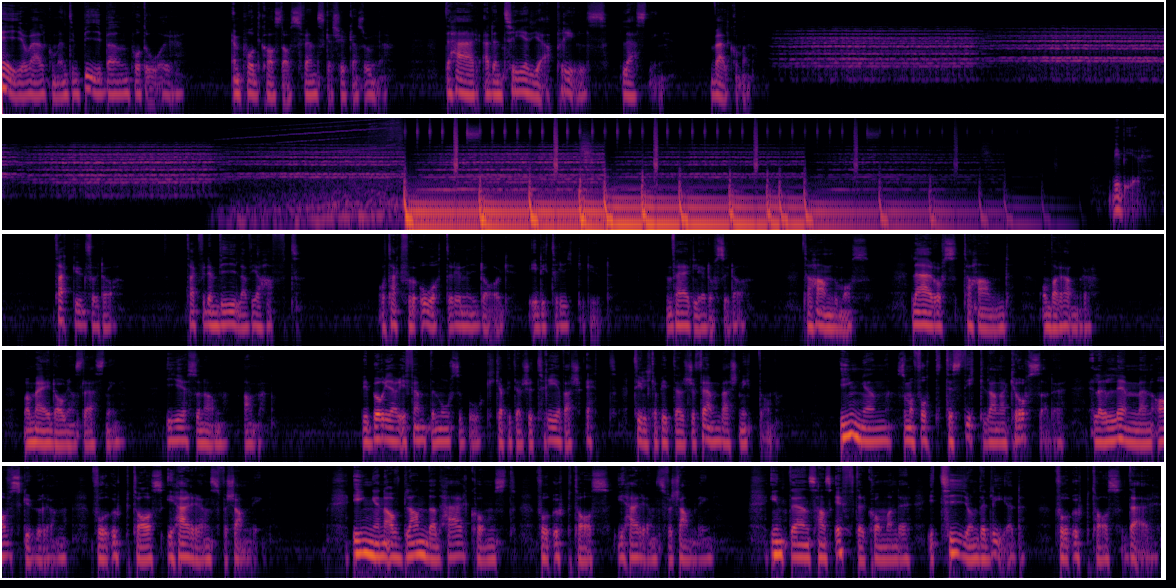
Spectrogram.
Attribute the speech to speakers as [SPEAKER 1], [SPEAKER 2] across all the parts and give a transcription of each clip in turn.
[SPEAKER 1] Hej och välkommen till Bibeln på ett år. En podcast av Svenska kyrkans unga. Det här är den 3 aprils läsning. Välkommen. Gud för idag. Tack för den vila vi har haft. Och tack för åter en ny dag i ditt rike, Gud. Vägled oss idag. Ta hand om oss. Lär oss ta hand om varandra. Var med i dagens läsning. I Jesu namn. Amen. Vi börjar i femte Mosebok kapitel 23, vers 1 till kapitel 25, vers 19. Ingen som har fått testiklarna krossade eller lämmen avskuren får upptas i Herrens församling. Ingen av blandad härkomst får upptas i Herrens församling. Inte ens hans efterkommande i tionde led får upptas där.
